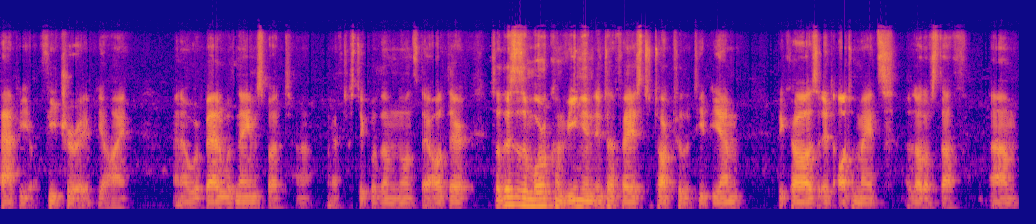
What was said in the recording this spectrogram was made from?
FAPI or Feature API. I know we're bad with names, but uh, we have to stick with them once they're out there. So this is a more convenient interface to talk to the TPM because it automates a lot of stuff. Um,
